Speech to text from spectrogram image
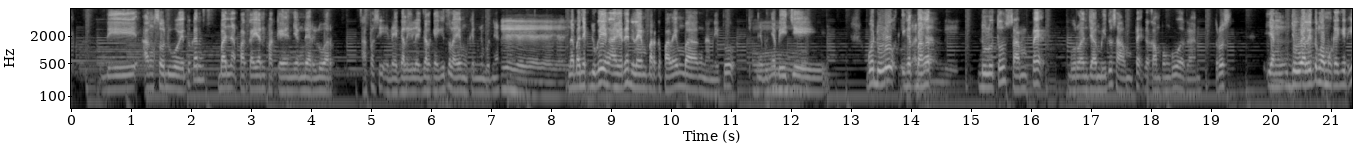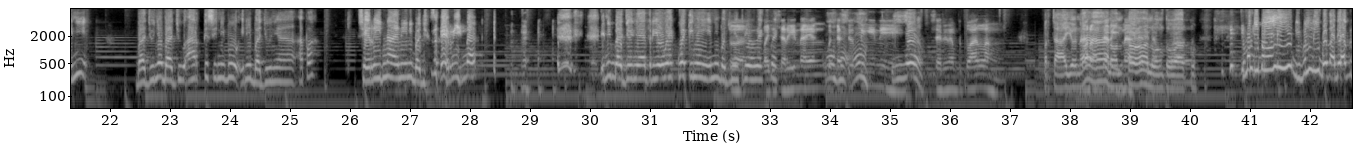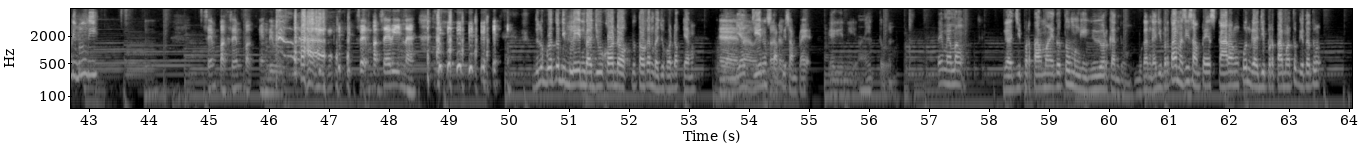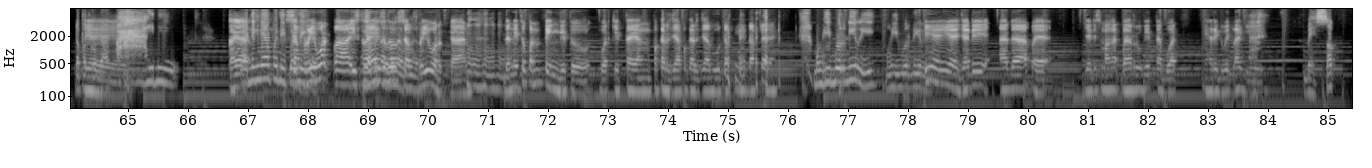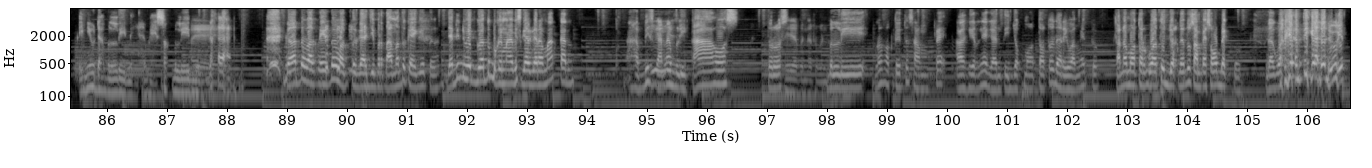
di Angso Duo itu kan banyak pakaian-pakaian yang dari luar apa sih ilegal ilegal kayak gitulah ya mungkin nyebutnya. iya iya iya iya iya Nah banyak juga yang akhirnya dilempar ke Palembang. Nah itu nyebutnya Oh, BJ. Gue dulu buruan inget banget Jambi. dulu tuh sampai buruan Jambi itu sampai ke kampung gua kan. Terus yang jual itu ngomong kayak gini, ini bajunya baju artis ini bu, ini bajunya apa? Serina ini ini baju Serina. ini bajunya Trio Wek Wek ini, ini bajunya Trio Wek baju Wek. Serina yang bekas Mm, mm, syuting ini. Iya, Serina petualang. Percaya nah nonton uang tua aku. Cuman dibeli, dibeli buat adik aku dibeli. sempak sempak yang dibeli. Sempak Serina. Dulu gue tuh dibeliin baju kodok, lu tau kan baju kodok yang yang Eh, dia tahu, jeans tapi sampai kayak gini. Nah itu. Tapi memang gaji pertama itu tuh menggiurkan tuh. Bukan gaji pertama sih sampai sekarang pun gaji pertama tuh kita tuh dapat Iya, godaan. iya, iya. ah ini kayak planning nih apa nih? Self planning reward lah istilahnya Iya, benar, itu tuh benar, self reward kan. Dan itu penting gitu buat kita yang pekerja pekerja budak budak menghibur diri menghibur diri. Iya iya jadi ada apa ya jadi semangat baru kita buat nyari duit lagi. Besok ini udah beli nih besok beli ini. Iya. gue tuh waktu itu waktu gaji pertama tuh kayak gitu. Jadi duit gue tuh bukan habis gara-gara makan. Habis Iya, karena iya beli kaos terus iya bener bener. beli gua waktu itu sampai akhirnya ganti jok motor tuh dari uang itu. Karena motor gua tuh joknya tuh sampai sobek tuh. Nggak gua ganti gak ada duit.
